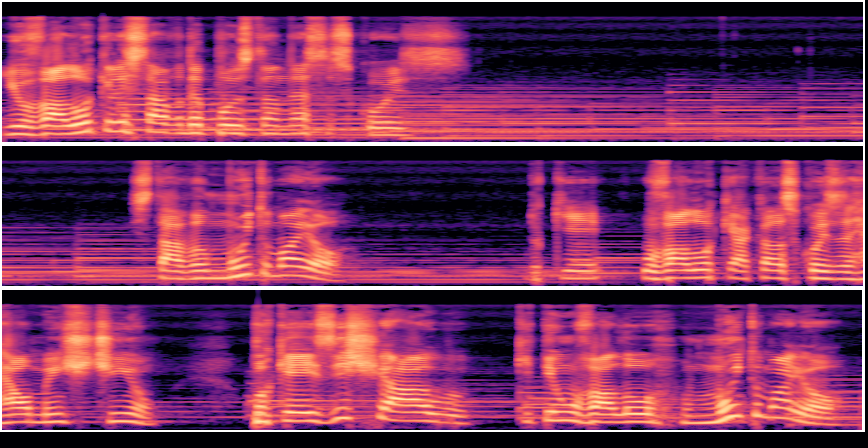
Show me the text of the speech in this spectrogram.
e o valor que eles estavam depositando nessas coisas estava muito maior do que o valor que aquelas coisas realmente tinham. Porque existe algo que tem um valor muito maior.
